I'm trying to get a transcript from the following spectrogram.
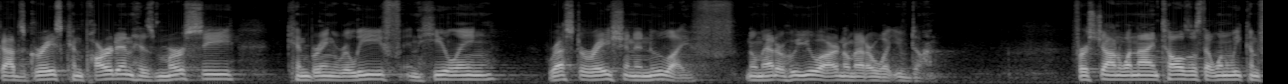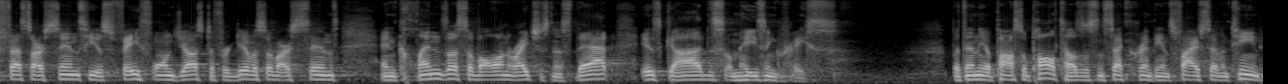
God's grace can pardon, His mercy can bring relief and healing, restoration, and new life, no matter who you are, no matter what you've done. 1 John 1 9 tells us that when we confess our sins, he is faithful and just to forgive us of our sins and cleanse us of all unrighteousness. That is God's amazing grace. But then the apostle Paul tells us in 2 Corinthians 5:17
